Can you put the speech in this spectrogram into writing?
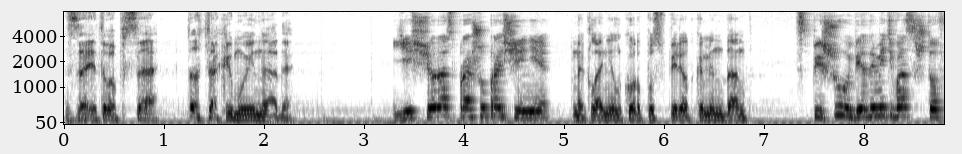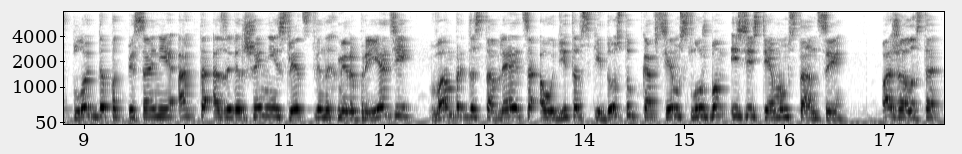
за этого пса, то так ему и надо». «Еще раз прошу прощения», – наклонил корпус вперед комендант. «Спешу уведомить вас, что вплоть до подписания акта о завершении следственных мероприятий вам предоставляется аудиторский доступ ко всем службам и системам станции. Пожалуйста,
